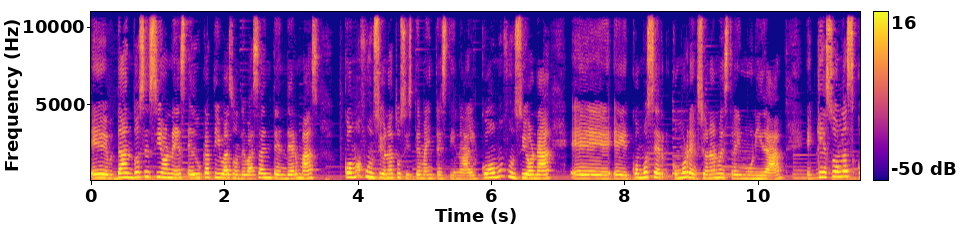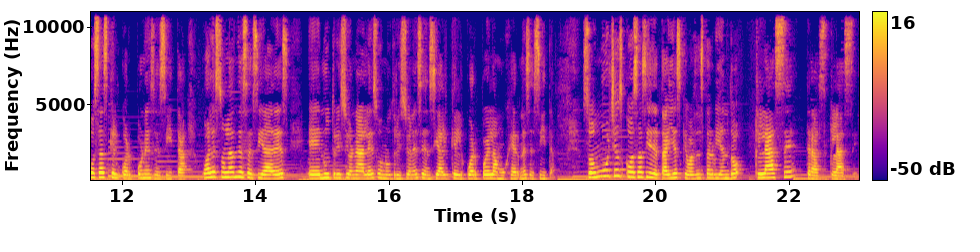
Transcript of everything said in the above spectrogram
eh, dando sesiones educativas donde vas a entender más cómo funciona tu sistema intestinal, cómo funciona, eh, eh, cómo, ser, cómo reacciona nuestra inmunidad, eh, qué son las cosas que el cuerpo necesita, cuáles son las necesidades nutricionales o nutrición esencial que el cuerpo de la mujer necesita. Son muchas cosas y detalles que vas a estar viendo clase tras clase.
